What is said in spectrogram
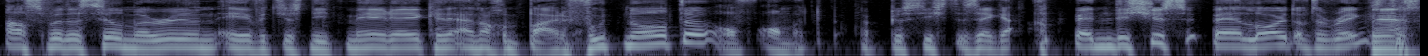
Als we de Silmarillion eventjes niet meerekenen en nog een paar voetnoten, of om het precies te zeggen, appendices bij Lord of the Rings. Ja, dus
